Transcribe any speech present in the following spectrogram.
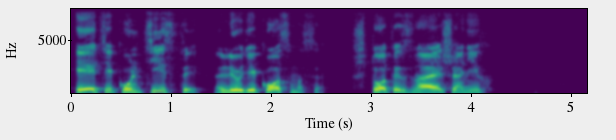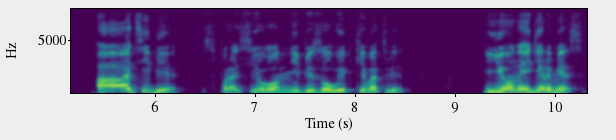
Эти культисты – люди космоса. Что ты знаешь о них? «А тебе?» – спросил он не без улыбки в ответ. Юный Гермес,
